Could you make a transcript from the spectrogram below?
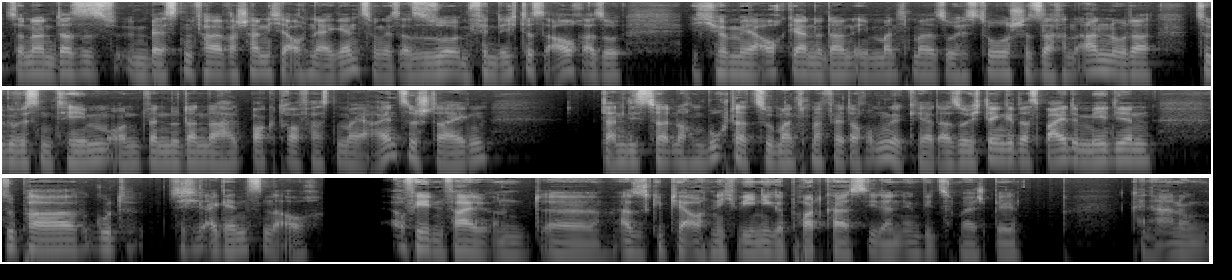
sondern dass es im besten Fall wahrscheinlich ja auch eine Ergänzung ist. Also so empfinde ich das auch. Also ich höre mir ja auch gerne dann eben manchmal so historische Sachen an oder zu gewissen Themen. Und wenn du dann da halt Bock drauf hast, mal einzusteigen, dann liest du halt noch ein Buch dazu. Manchmal vielleicht auch umgekehrt. Also ich denke, dass beide Medien super gut sich ergänzen auch. Auf jeden Fall. Und äh, also es gibt ja auch nicht wenige Podcasts, die dann irgendwie zum Beispiel keine Ahnung,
